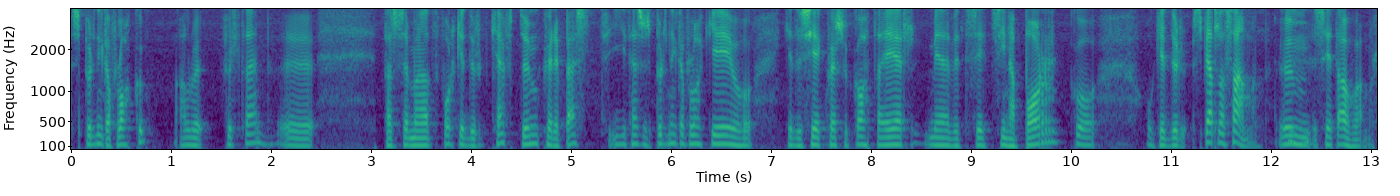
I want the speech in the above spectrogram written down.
spurningaflokkum alveg fullt af uh, þar sem að fólk getur keft um hver er best í þessu spurningaflokki og getur sé hversu gott það er með við sitt sína borg og, og getur spjalla saman um mm. sitt áhugamál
